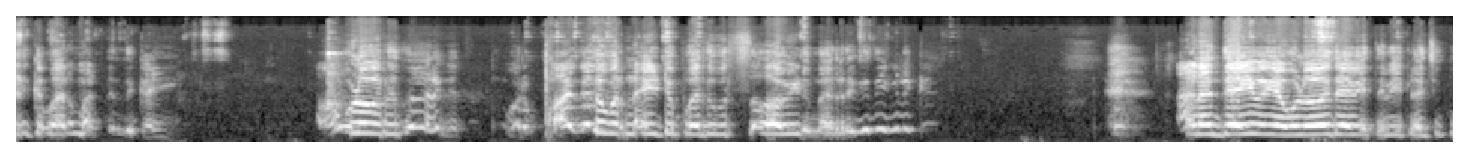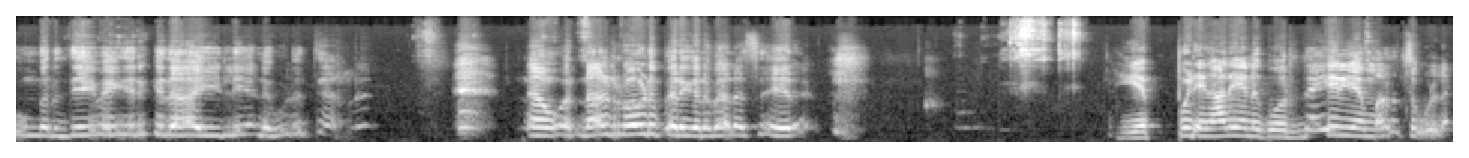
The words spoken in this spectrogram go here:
எடுக்க வர மாட்டேங்குது கை. அவ்வளோ ஒரு இதாக இருக்குது ஒரு பகல் ஒரு நைட்டு போகிறது ஒரு சாவீடு மாதிரி இருக்குது எங்களுக்கு. ஆனால் தெய்வம் எவ்வளோ தெய்வத்தை வீட்டில் வச்சு கும்பிட்றது தெய்வம் இருக்குதா இல்லையான்னு கூட தெரில நான் ஒரு நாள் ரோடு பெருகிற வேலை செய்கிறேன் எப்படினாலும் எனக்கு ஒரு தைரியம் மனசுக்குள்ள.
